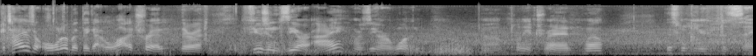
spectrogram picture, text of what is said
The tires are older, but they got a lot of tread. They're a Fuzion ZRI or ZR1. Um, plenty of tread. Well, this one here, let's say,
